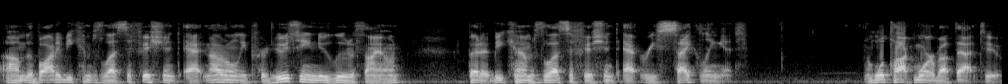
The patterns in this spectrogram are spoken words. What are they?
Um, the body becomes less efficient at not only producing new glutathione, but it becomes less efficient at recycling it. And we'll talk more about that too.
